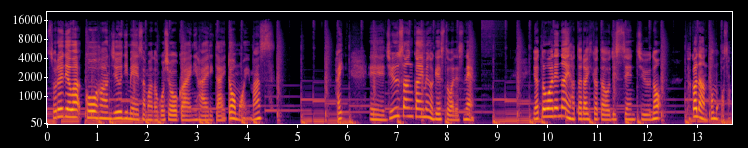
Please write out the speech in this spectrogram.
それでは後半12名様のご紹介に入りたいと思います。はい。えー、13回目のゲストはですね、雇われない働き方を実践中の高段智子さん。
